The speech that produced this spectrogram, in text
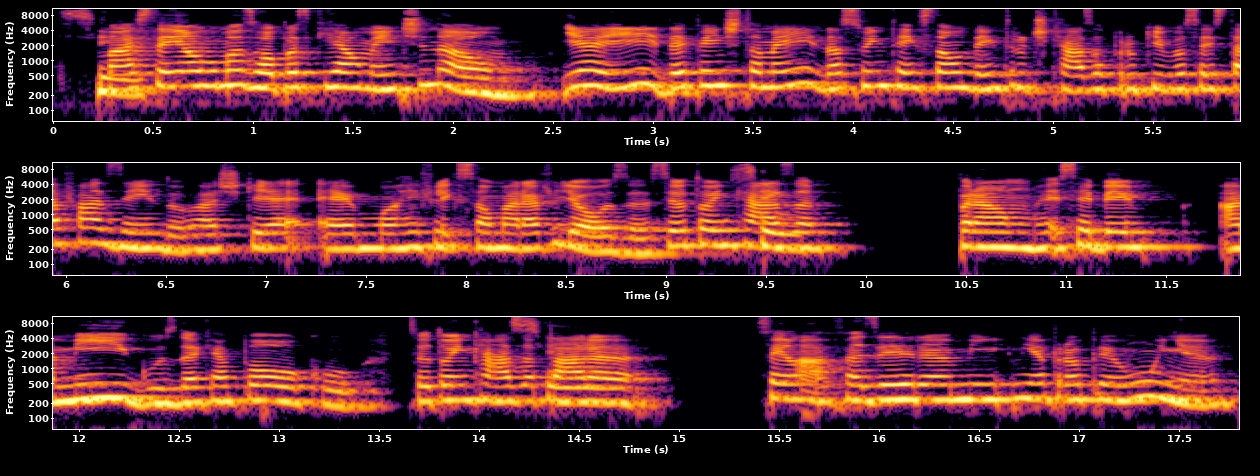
Sim. Mas tem algumas roupas que realmente não. E aí, depende também da sua intenção dentro de casa para o que você está fazendo. Acho que é, é uma reflexão maravilhosa. Se eu tô em casa para um, receber amigos daqui a pouco, se eu tô em casa Sim. para, sei lá, fazer a mi- minha própria unha,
